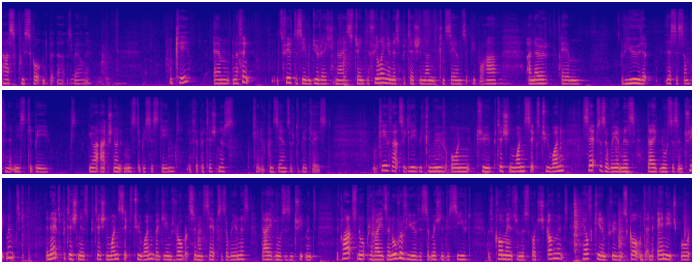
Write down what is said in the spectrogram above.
ask Police Scotland about that as well then. Eh? Okay. Um, and I think it's fair to say we do recognise strength of feeling in this petition and the concerns that people have. And our um, view that this is something that needs to be, you know, action on it needs to be sustained if the petitioner's kind of concerns have to be addressed. Okay, if that's agreed, we can move on to petition 1621, sepsis awareness, diagnosis and treatment. The next petition is Petition 1621 by James Robertson on sepsis awareness, diagnosis and treatment. The clerk's note provides an overview of the submissions received with comments from the Scottish Government, Healthcare Improvement Scotland and NHS board,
